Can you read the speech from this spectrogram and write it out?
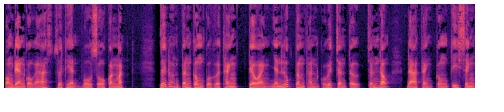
Bóng đen của gã xuất hiện vô số con mắt. Dưới đòn tấn công của hứa thanh, tiêu ảnh nhân lúc tâm thần của huyết trần tử chấn động đã thành công ký sinh.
